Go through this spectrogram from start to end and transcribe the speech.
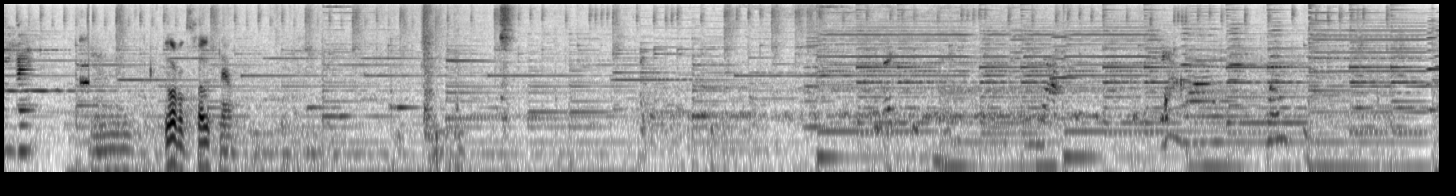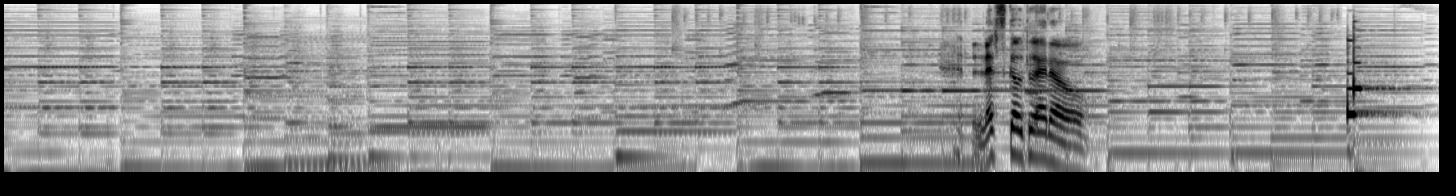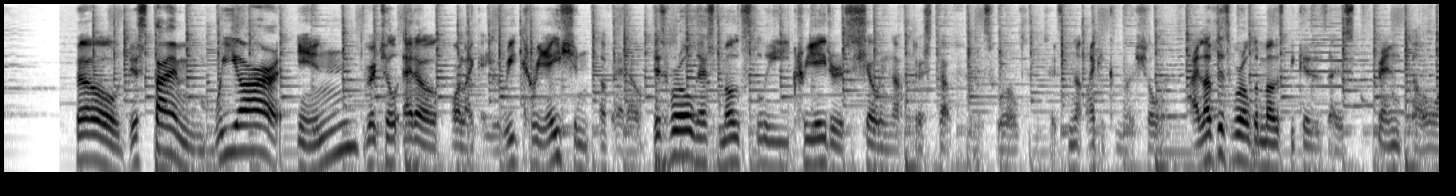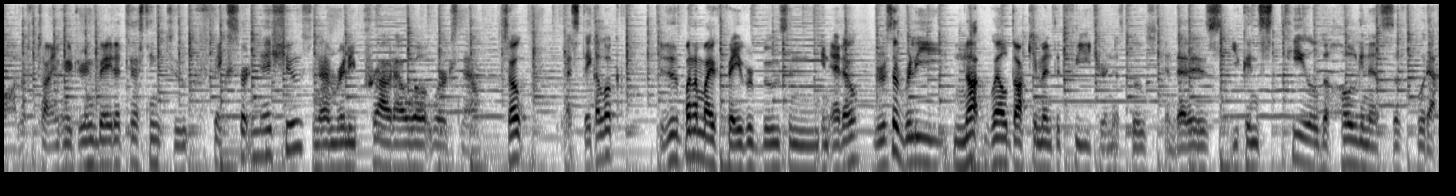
Mm, door will close now. Let's go to Edo. So this time we are in virtual Edo or like a recreation of Edo. This world has mostly creators showing off their stuff in this world. So it's not like a commercial. I love this world the most because I spent a lot of time here during beta testing to fix certain issues and I'm really proud how well it works now. So let's take a look. This is one of my favorite booths in, in Edo. There's a really not well documented feature in this booth, and that is you can steal the holiness of Buddha.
